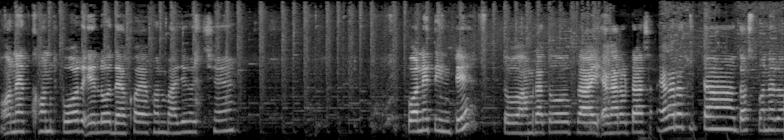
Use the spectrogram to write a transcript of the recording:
অনেকক্ষণ পর এলো, দেখো এখন বাজে হচ্ছে পনে তিনটে। তো আমরা তো প্রায় এগারোটা এগারোটা দশ পনেরো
